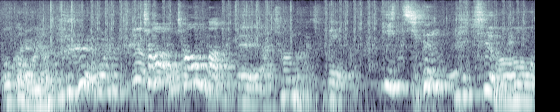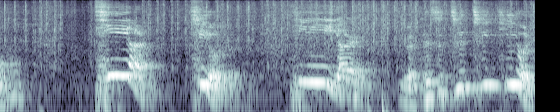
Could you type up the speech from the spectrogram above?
뭐가 뭐요? 처음 처음 봐가지고 네, 아, 처음 봐가지고. 네 2층 미츠, 오. T열 티어. T열 그러니까 데스트 티, 티어예요.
